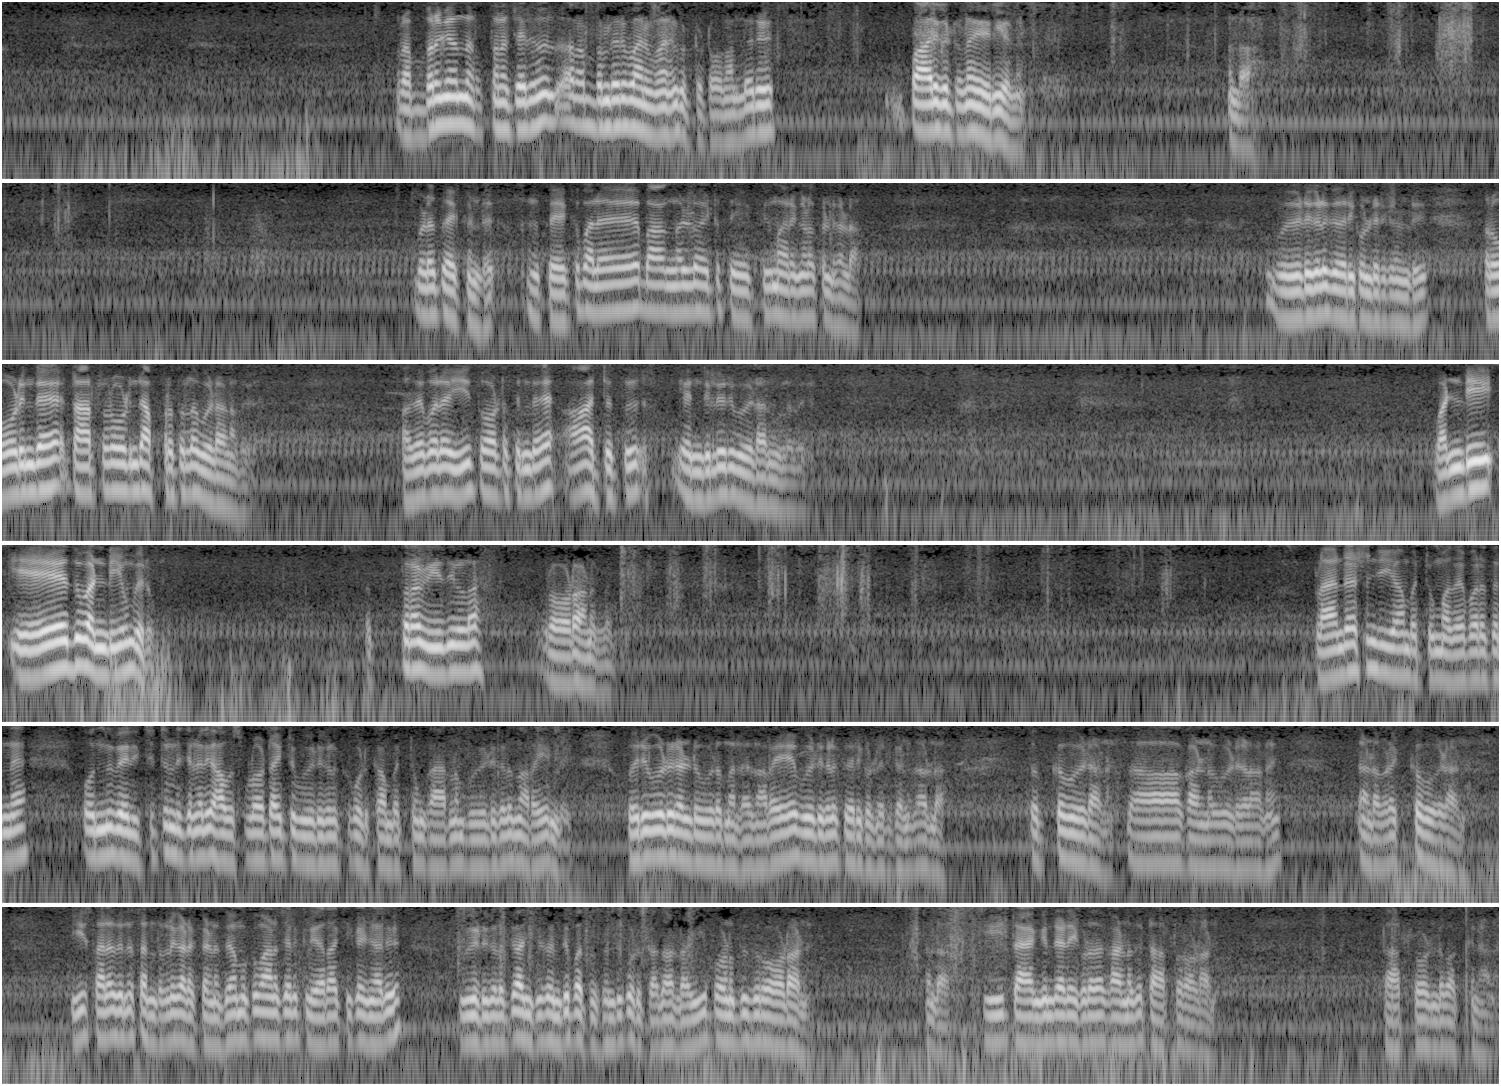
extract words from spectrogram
റബ്ബർ ഇങ്ങനെ നിർത്തണം വെച്ചാൽ റബ്ബറിന്റെ ഒരു വരുമാനം കിട്ടും കേട്ടോ. നല്ലൊരു പാൽ കിട്ടുന്ന ഏരിയയാണ്. ഉണ്ടോ ഇവിടെ തേക്കുണ്ട്. തേക്ക് പല ഭാഗങ്ങളിലുമായിട്ട് തേക്ക് മരങ്ങളൊക്കെ ഉണ്ട് കണ്ടോ വീടുകൾ കയറിക്കൊണ്ടിരിക്കുന്നുണ്ട്. റോഡിന്റെ ടാർട്ടർ റോഡിന്റെ അപ്പുറത്തുള്ള വീടാണത്. അതേപോലെ ഈ തോട്ടത്തിന്റെ ആ അറ്റത്ത് എൻഡിലൊരു വീടാണുള്ളത്. വണ്ടി ഏത് വണ്ടിയും വരും. എത്ര വീതിയുള്ള റോഡാണുള്ളത്. പ്ലാന്റേഷൻ ചെയ്യാൻ പറ്റും. അതേപോലെ തന്നെ ഒന്ന് വലിച്ചിട്ടുണ്ടെങ്കിൽ ഹൗസ് പ്ലോട്ടായിട്ട് വീടുകൾക്ക് കൊടുക്കാൻ പറ്റും. കാരണം വീടുകൾ നിറയെ ഉണ്ട് ഒരു വീട് രണ്ട് വീടൊന്നല്ല നിറയെ വീടുകൾ കയറിക്കൊണ്ടിരിക്കുകയാണ്. ഇതാണ്ട ഇതൊക്കെ വീടാണ്. ഇതാ കാണുന്ന വീടുകളാണ്. ഇതാണ്ട അവിടെയൊക്കെ വീടാണ്. ഈ സ്ഥലം ഇതിന്റെ സെന്ററിൽ കിടക്കുകയാണ്. ഇത് നമുക്ക് വേണമെച്ചാൽ ക്ലിയർ ആക്കി കഴിഞ്ഞാൽ വീടുകൾക്ക് അഞ്ച് സെന്റ് പത്ത് സെന്റ് കൊടുക്കുക അതാണ്ട ഈ പോണത് ഇത് റോഡാണ് കണ്ടോ? ഈ ടാങ്കിന്റെ ഇടയിൽ കൂടെ കാണുന്നത് ടാർപ്പ് റോഡാണ് ടാർട്ട് റോഡിന്റെ വക്കിനാണ്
